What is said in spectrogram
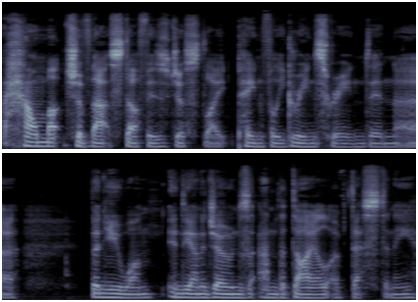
how much of that stuff is just like painfully green screened in uh, the new one, Indiana Jones and the Dial of Destiny.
